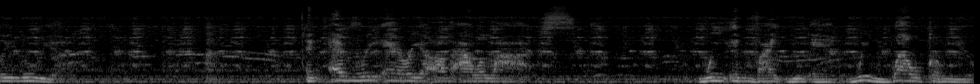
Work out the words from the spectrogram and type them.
Hallelujah. In every area of our lives, we invite you in. We welcome you.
